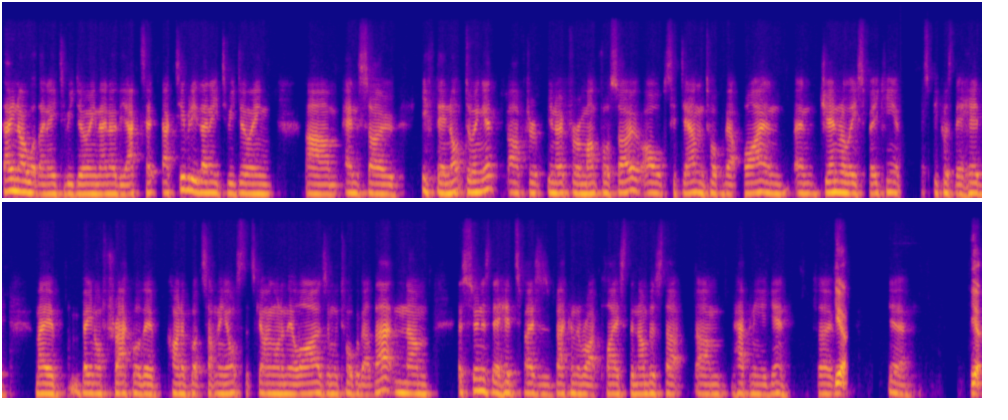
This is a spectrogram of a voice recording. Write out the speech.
they know what they need to be doing. They know the act- activity they need to be doing. Um, and so if they're not doing it after, you know, for a month or so, I'll sit down and talk about why. And, and generally speaking, it's because their head may have been off track or they've kind of got something else that's going on in their lives. And we talk about that. And um, as soon as their headspace is back in the right place, the numbers start um, happening again. So, yeah. Yeah. Yeah.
